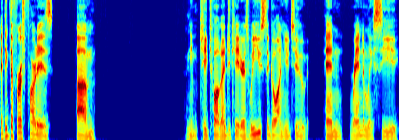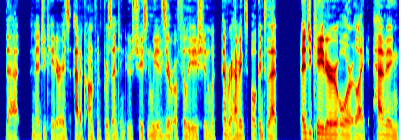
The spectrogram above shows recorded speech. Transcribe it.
I think the first part is, um, I mean, K-12 educators. We used to go on YouTube and randomly see that an educator is at a conference presenting Goosechase, and we had zero affiliation with ever having spoken to that educator or like having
